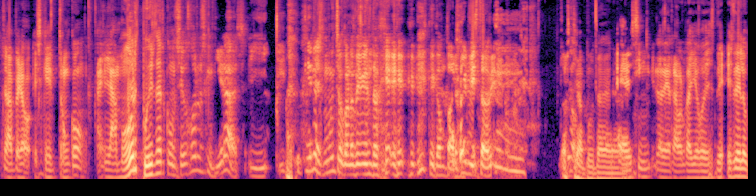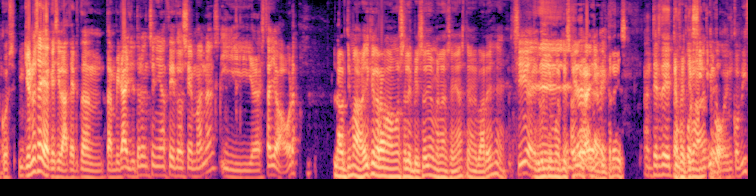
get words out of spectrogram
O sea, pero es que, tronco, el amor puedes dar consejos los que quieras. Y, y tienes mucho conocimiento que, que compartir, visto lo visto. Hostia puta, de verdad. Eh, lo de Raúl Gallego es de, es de locos. Yo no sabía que se iba a hacer tan, tan viral. Yo te lo enseñé hace dos semanas y ya está ya ahora. La última vez que grabamos el episodio me lo enseñaste, me parece. Sí, el, El último el episodio de la era nieve, el 3. Antes de tu positivo en COVID.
